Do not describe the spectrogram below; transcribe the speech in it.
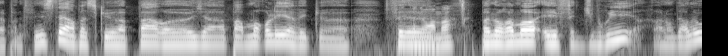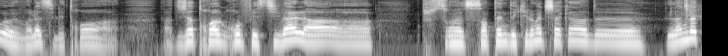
la pointe Finistère, parce que à part, euh, il y a à part Morlaix avec euh, fait- Panorama. Panorama et Fête du bruit à Landerneau, euh, voilà, c'est les trois. euh, déjà trois gros festivals à euh, cent- centaines de kilomètres chacun de l'un de l'autre.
